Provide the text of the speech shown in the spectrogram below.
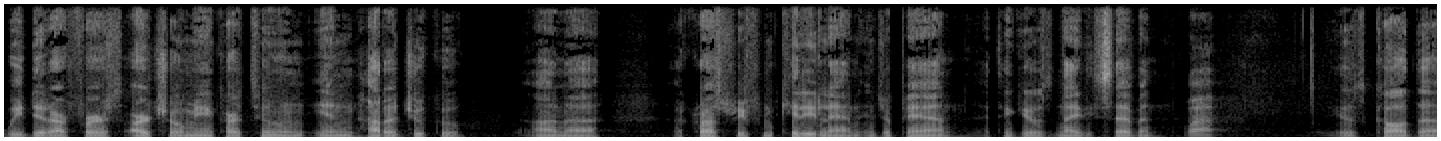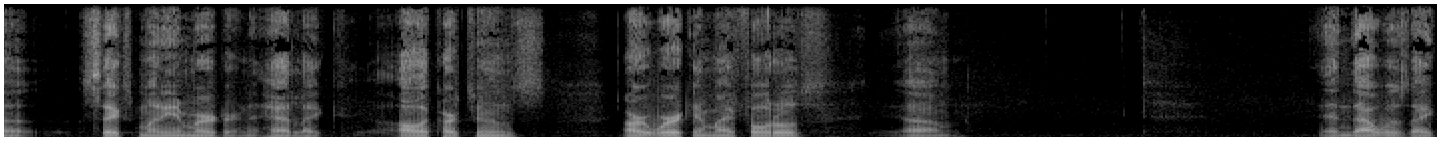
we did our first art show, me and Cartoon, in Harajuku on uh, across the street from Kiddy Land in Japan. I think it was 97. Wow. It was called uh, Sex, Money, and Murder, and it had like all the cartoons artwork and my photos. Um, and that was like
